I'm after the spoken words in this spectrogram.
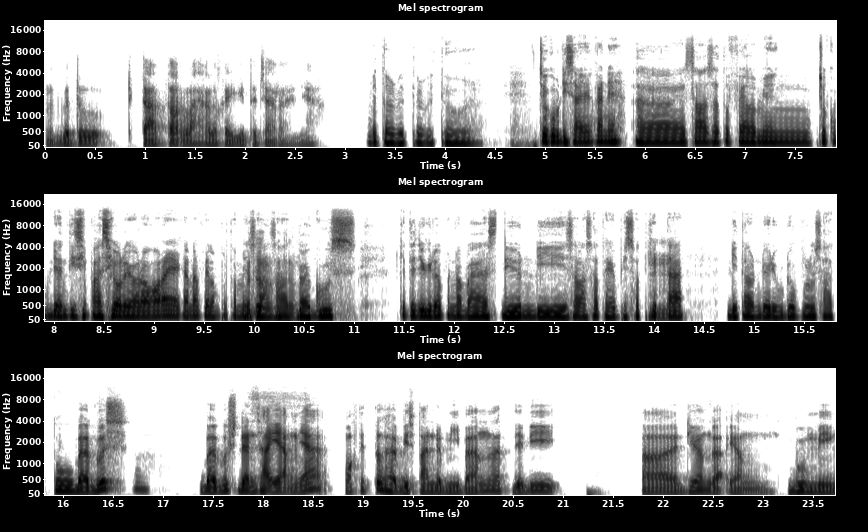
menurut gue tuh diktator lah kalau kayak gitu caranya. betul betul betul. Cukup disayangkan ya, eh, salah satu film yang cukup diantisipasi oleh orang-orang ya karena film pertamanya Betul, sangat-sangat betul. bagus. Kita juga udah pernah bahas Dune di salah satu episode kita Mm-mm. di tahun 2021. Bagus, bagus dan sayangnya waktu itu habis pandemi banget. Jadi eh, dia nggak yang booming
